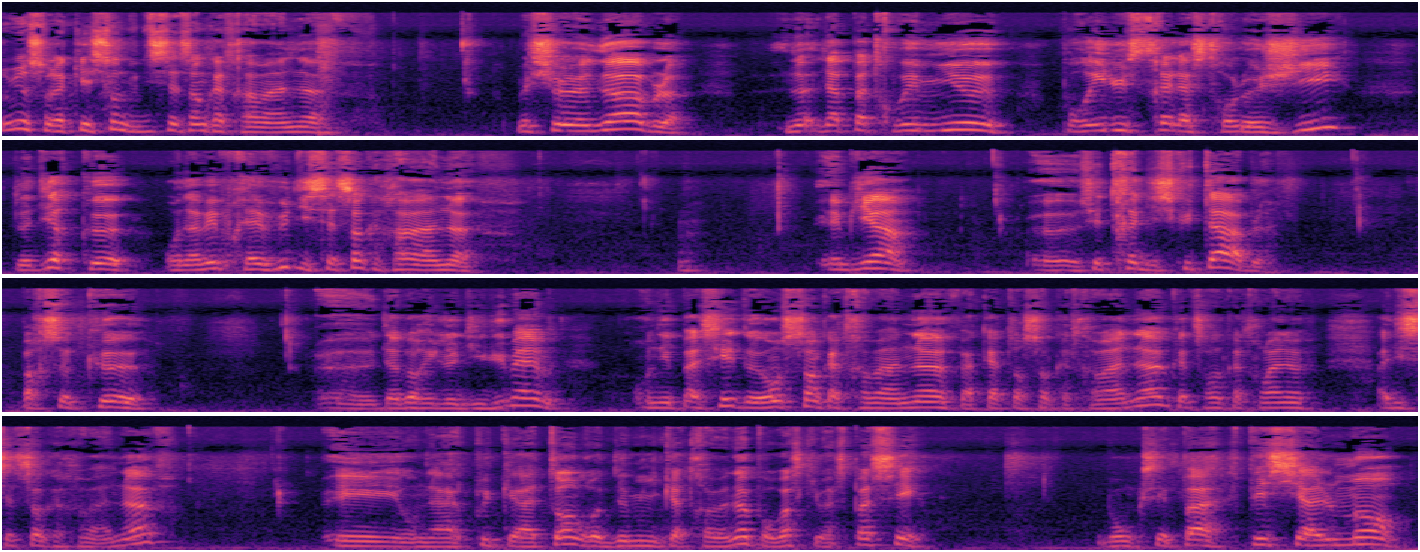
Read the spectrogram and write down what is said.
Je reviens sur la question de 1789. Monsieur le Noble n'a pas trouvé mieux pour illustrer l'astrologie de dire qu'on avait prévu 1789. Eh bien, euh, c'est très discutable, parce que, euh, d'abord il le dit lui-même, on est passé de 1189 à 1489, 1489 à 1789, et on n'a plus qu'à attendre 2089 pour voir ce qui va se passer. Donc ce n'est pas spécialement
